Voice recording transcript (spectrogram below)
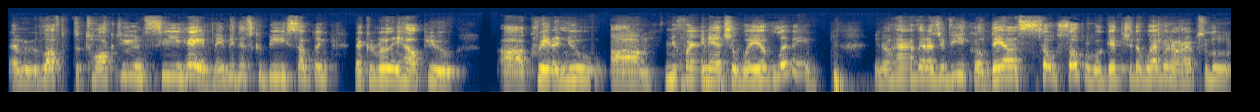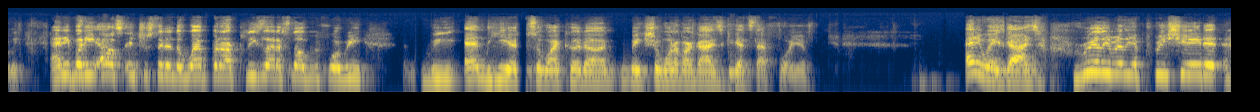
and we would love to talk to you and see hey maybe this could be something that could really help you uh, create a new um, new financial way of living you know have that as your vehicle dale so soper will get you the webinar absolutely anybody else interested in the webinar please let us know before we we end here so i could uh, make sure one of our guys gets that for you anyways guys really really appreciate it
